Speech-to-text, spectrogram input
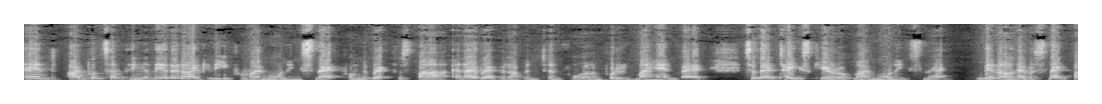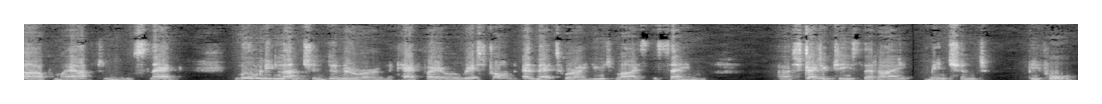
and I put something in there that I can eat for my morning snack from the breakfast bar, and I wrap it up in tin foil and put it in my handbag. So that takes care of my morning snack. then I'll have a snack bar for my afternoon snack. Normally lunch and dinner are in the cafe or a restaurant, and that's where I utilize the same uh, strategies that I mentioned before.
